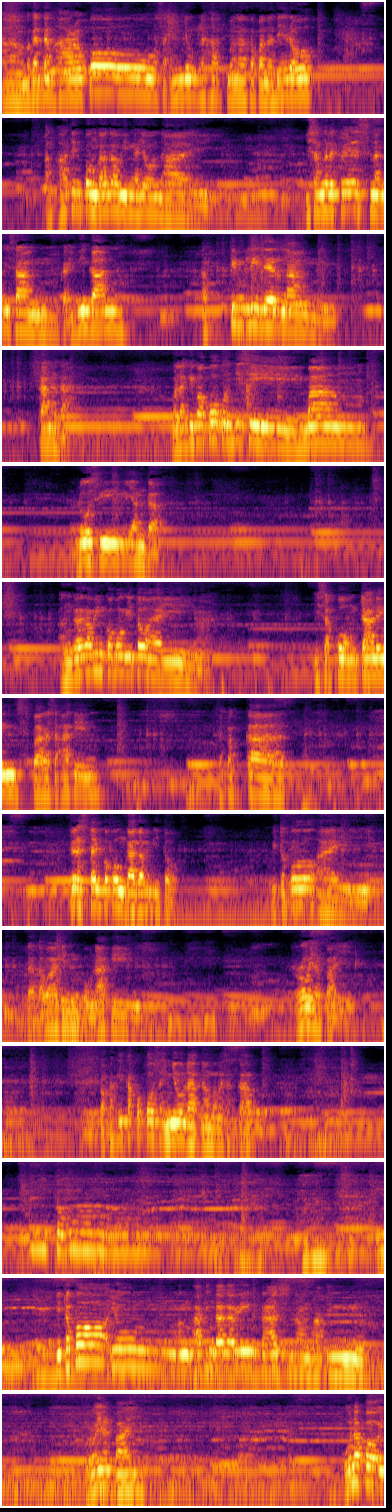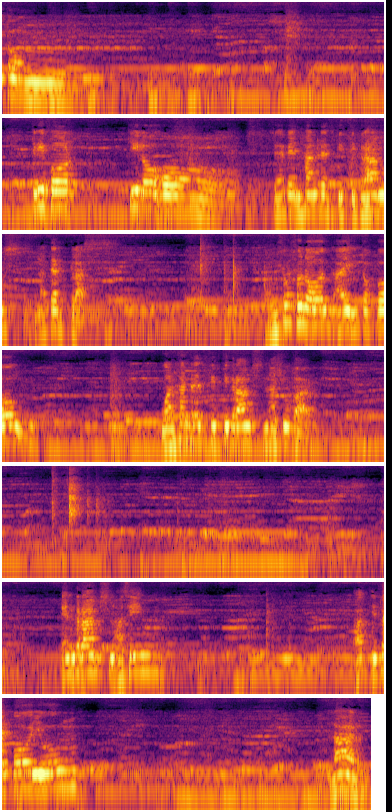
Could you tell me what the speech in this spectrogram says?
Ah, magandang araw po sa inyong lahat mga kapanadero. Ang atin pong gagawin ngayon ay isang request ng isang kaibigan at team leader ng Canada. Walang iba po kundi si Ma'am Lucy Lianda. Ang gagawin ko pong ito ay isa pong challenge para sa atin sapagkat first time ko pong gagawin ito. Ito po ay tatawagin po natin Royal Pie. Papakita ko po sa inyo lahat ng mga sangkap. Ito. Ito po yung ang ating gagawing crush ng ating Royal Pie. Una po itong 3-4 kilo o 750 grams na third class. Ang susunod ay ito pong 150 grams na sugar. Ten grams na asin at ito po yung lard.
